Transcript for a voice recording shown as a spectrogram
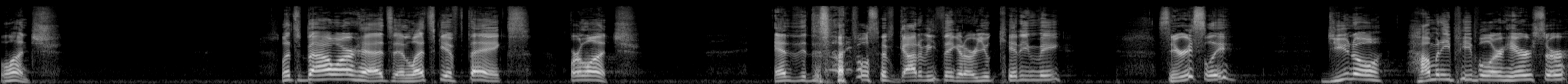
lunch. Let's bow our heads and let's give thanks for lunch." And the disciples have got to be thinking, "Are you kidding me? Seriously? Do you know how many people are here, sir?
